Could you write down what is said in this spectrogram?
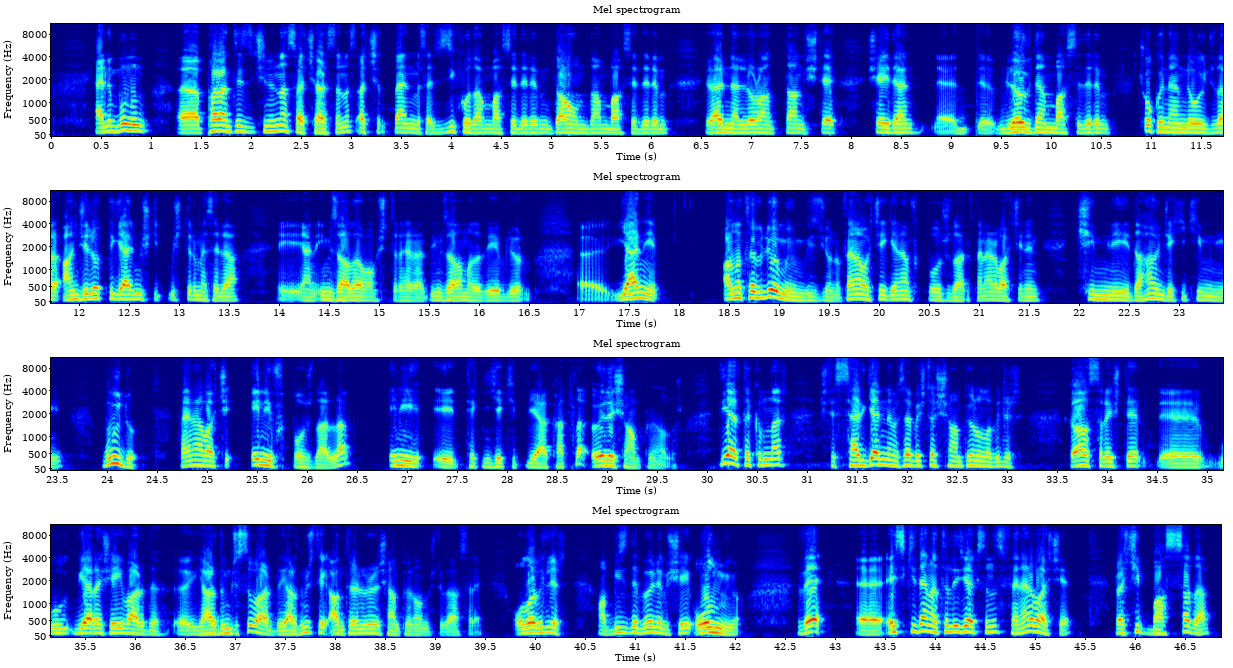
Yani bunun e, parantez içini nasıl açarsanız açın. Ben mesela Zico'dan bahsederim, Daum'dan bahsederim, Werner Laurent'tan işte şeyden, e, e, Löw'den bahsederim. Çok önemli oyuncular. Ancelotti gelmiş gitmiştir mesela. E, yani imzalamamıştır herhalde. İmzalamadı diyebiliyorum. E, yani anlatabiliyor muyum vizyonu? Fenerbahçe'ye gelen futbolcular, Fenerbahçe'nin kimliği, daha önceki kimliği buydu. Fenerbahçe en iyi futbolcularla en iyi e, teknik ekip liyakatla öyle şampiyon olur. Diğer takımlar işte Sergen'le mesela Beşiktaş şampiyon olabilir. Galatasaray işte e, bu bir ara şey vardı. E, yardımcısı vardı. Yardımcı tek antrenörle şampiyon olmuştu Galatasaray. Olabilir. Ama bizde böyle bir şey olmuyor. Ve e, eskiden hatırlayacaksınız Fenerbahçe rakip bassa da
